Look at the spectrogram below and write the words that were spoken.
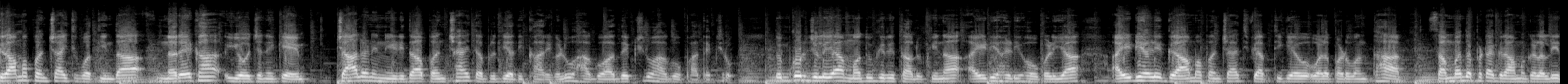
ಗ್ರಾಮ ಪಂಚಾಯತ್ ವತಿಯಿಂದ ನರೇಗಾ ಯೋಜನೆಗೆ ಚಾಲನೆ ನೀಡಿದ ಪಂಚಾಯತ್ ಅಭಿವೃದ್ಧಿ ಅಧಿಕಾರಿಗಳು ಹಾಗೂ ಅಧ್ಯಕ್ಷರು ಹಾಗೂ ಉಪಾಧ್ಯಕ್ಷರು. ತುಮಕೂರು ಜಿಲ್ಲೆಯ ಮಧುಗಿರಿ ತಾಲೂಕಿನ ಐಡಿಹಳ್ಳಿ ಹೋಬಳಿಯ ಐಡಿಹಳ್ಳಿ ಗ್ರಾಮ ಪಂಚಾಯತ್ ವ್ಯಾಪ್ತಿಗೆ ಒಳಪಡುವಂತಹ ಸಂಬಂಧಪಟ್ಟ ಗ್ರಾಮಗಳಲ್ಲಿ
